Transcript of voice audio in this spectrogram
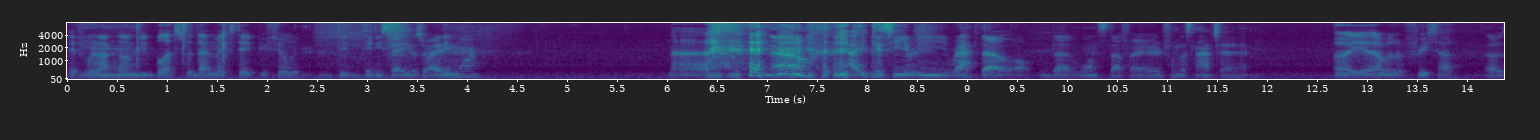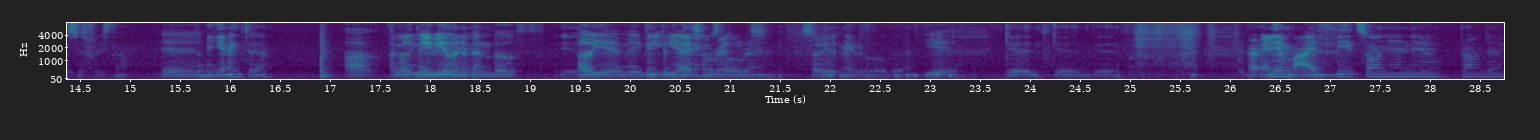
If we're not gonna be blessed with that mixtape, you feel me? Did, did he say he was writing more? Nah. no, because he he rapped out that one stuff I heard from the Snapchat. Oh yeah, that was a freestyle. Oh, it's just freestyle. Yeah. The beginning too. Uh, I feel mean, like maybe it would have been both. Yeah. Oh yeah, I maybe think the he had beginning some was a little written. So maybe a little bit. Yeah. Good, good, good. Are any of my beats on your new project?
